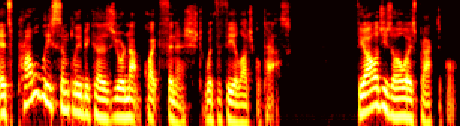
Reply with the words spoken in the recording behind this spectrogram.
it's probably simply because you're not quite finished with the theological task. Theology is always practical.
